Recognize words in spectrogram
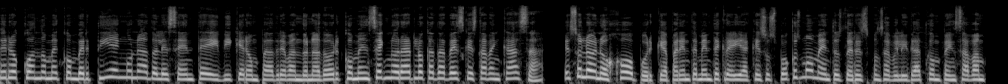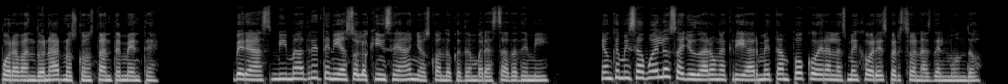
pero cuando me convertí en una adolescente y vi que era un padre abandonador, comencé a ignorarlo cada vez que estaba en casa. Eso lo enojó porque aparentemente creía que esos pocos momentos de responsabilidad compensaban por abandonarnos constantemente. Verás, mi madre tenía solo 15 años cuando quedó embarazada de mí, aunque mis abuelos ayudaron a criarme, tampoco eran las mejores personas del mundo.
